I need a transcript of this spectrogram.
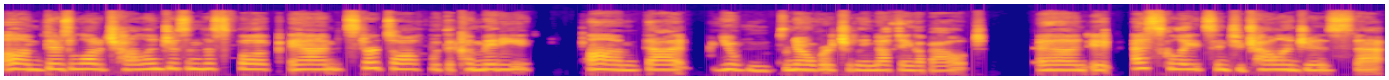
Um, there's a lot of challenges in this book, and it starts off with a committee um, that you know virtually nothing about. And it escalates into challenges that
